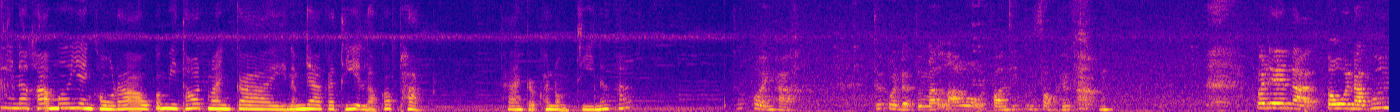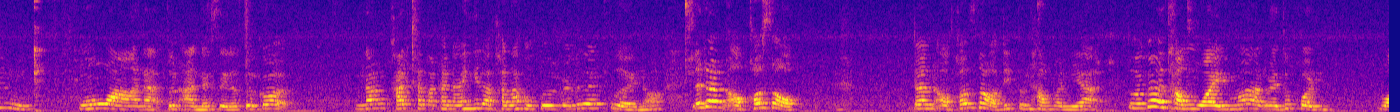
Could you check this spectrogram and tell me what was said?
นี่นะคะ มื้อเย็นของเราก็มีทอดมันไก่ น้ำยากะทิแล้วก็ผักทานกับขนมจีนนะคะ ทุกคนค่ะ ทุกคนเดี๋ยวตูนมาเล่าตอนที่ตูนสอนให้ฟัง ประเด็นอะตูนอะเพิ่งเมื่อวานอะตูนอ่านหนังสือแล้วตูนก็นั่งคัดคาตาคณะที่ละคณะของตูนไปเรื่อยเปื่อยเนาะแล้วดันออกข้อสอบดันออกข้อสอบที่ตูนทำวันเนี้ยตูนก็ทำไวมากเลยทุกคนไว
